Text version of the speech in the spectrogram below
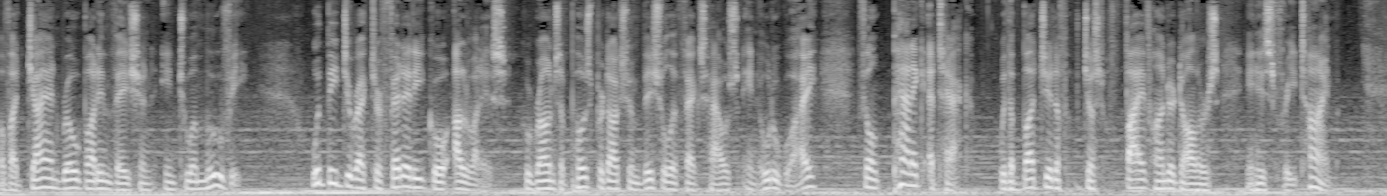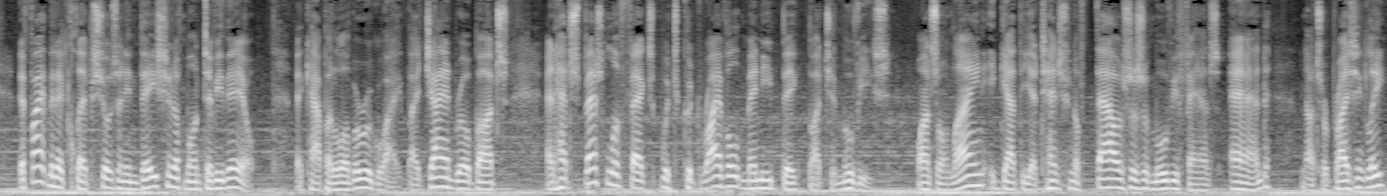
of a giant robot invasion into a movie. Would be director Federico Alvarez, who runs a post production visual effects house in Uruguay, filmed Panic Attack with a budget of just $500 in his free time. The five minute clip shows an invasion of Montevideo, the capital of Uruguay, by giant robots and had special effects which could rival many big budget movies. Once online, it got the attention of thousands of movie fans and, not surprisingly,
